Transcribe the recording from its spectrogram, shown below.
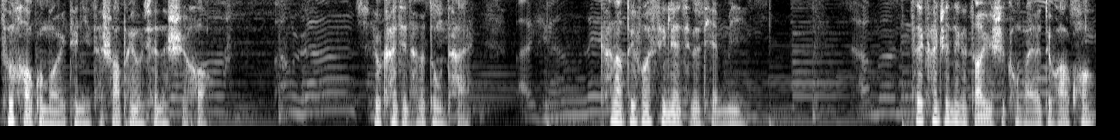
总好过某一天你在刷朋友圈的时候，又看见他的动态，看到对方新恋情的甜蜜，再看着那个早已是空白的对话框，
